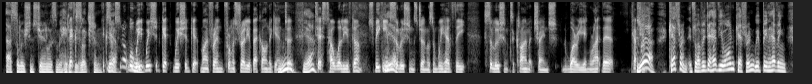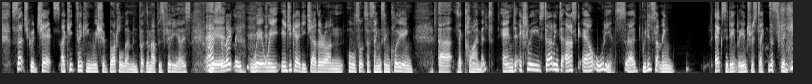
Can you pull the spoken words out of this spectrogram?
uh, solutions journalism ahead Excellent. of the election. Excellent. Yeah. Well, we, we should get we should get my friend from Australia back on again to Mm, yeah. test how well you've done. Speaking of solutions journalism, we have the solution to climate change worrying right there. Catherine. Yeah, Catherine, it's lovely to have you on, Catherine. We've been having such good chats. I keep thinking we should bottle them and put them up as videos. Absolutely. where we educate each other on all sorts of things, including uh, the climate, and actually starting to ask our audience. Uh, we did something accidentally interesting this week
